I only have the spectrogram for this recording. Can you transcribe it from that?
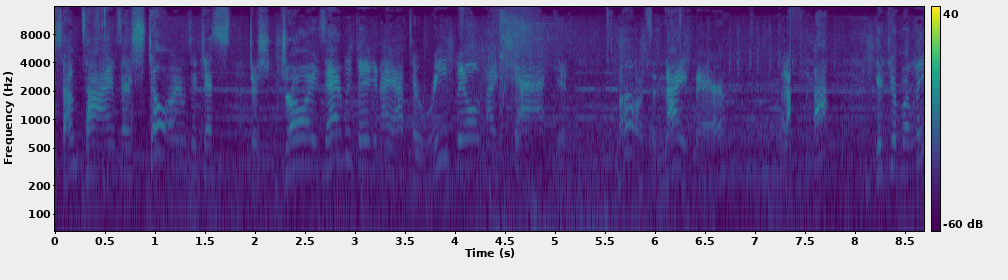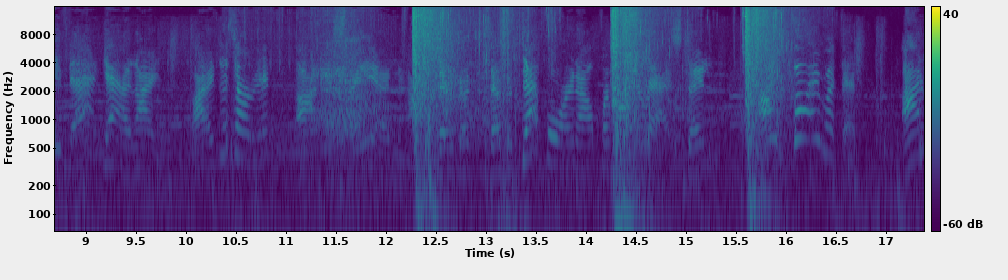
Sometimes there's storms that just destroys everything, and I have to rebuild my shack. And oh, it's a nightmare. Could you believe that? Yeah, and I I obviously, and uh, there's a death warrant out for my arrest, I'm fine with it. I'm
